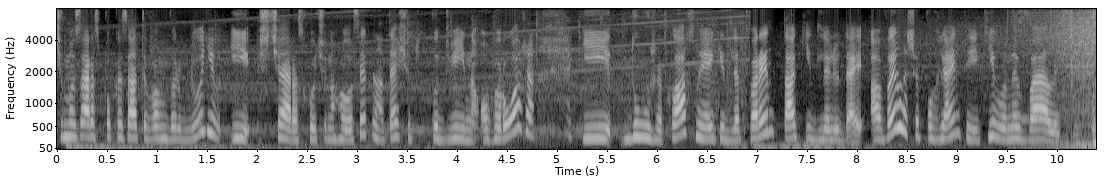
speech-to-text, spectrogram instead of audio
Хочемо зараз показати вам верблюдів, і ще раз хочу наголосити на те, що тут подвійна огорожа, і дуже класно, як і для тварин, так і для людей. А ви лише погляньте, які вони великі.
